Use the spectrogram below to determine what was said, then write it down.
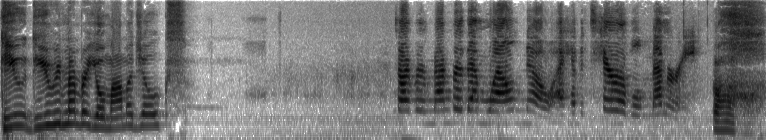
Do you do you remember your mama jokes? Do I remember them well? No, I have a terrible memory. Oh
